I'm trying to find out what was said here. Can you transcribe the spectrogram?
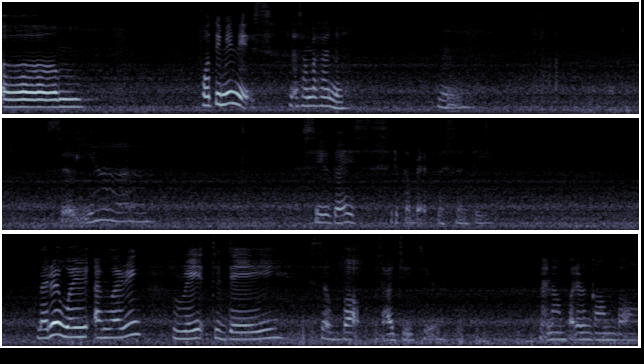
um, 40 minutes nak sampai sana. Hmm. So yeah. See you guys dekat breakfast nanti. By the way, I'm wearing red today sebab saja je. Nak nampak dalam gambar.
